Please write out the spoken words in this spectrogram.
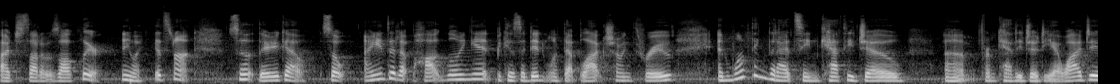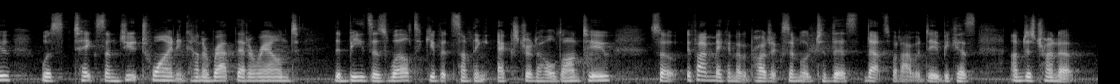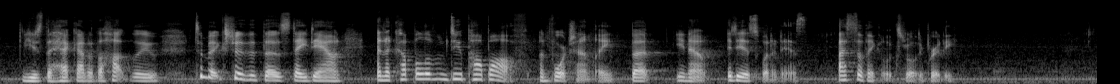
I just thought it was all clear. Anyway, it's not. So there you go. So I ended up hot gluing it because I didn't want that black showing through. And one thing that I'd seen Kathy Joe um, from Kathy Joe DIY do was take some jute twine and kind of wrap that around the beads as well to give it something extra to hold on to. So if I make another project similar to this, that's what I would do because I'm just trying to use the heck out of the hot glue to make sure that those stay down. And a couple of them do pop off, unfortunately, but you know, it is what it is. I still think it looks really pretty.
